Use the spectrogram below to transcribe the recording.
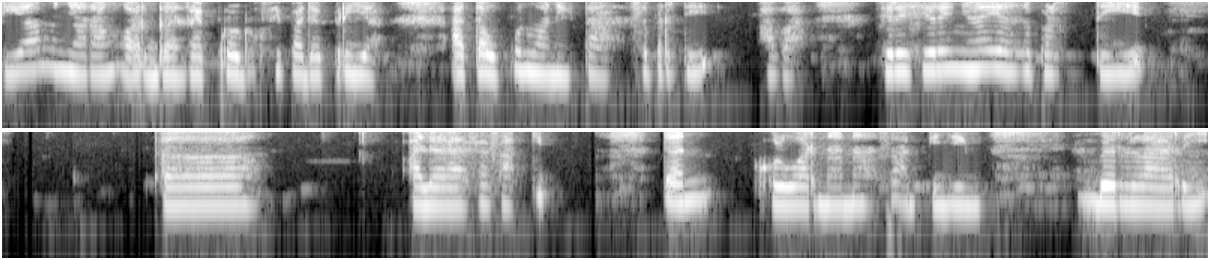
Dia menyerang organ reproduksi pada pria ataupun wanita seperti apa? Ciri-cirinya ya seperti uh, ada rasa sakit dan keluar nanah saat kencing berlari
